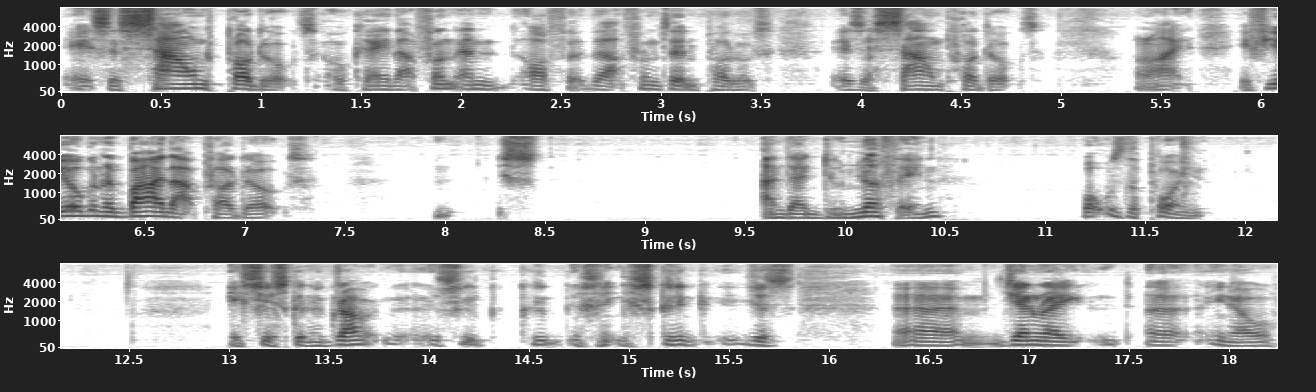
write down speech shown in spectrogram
it's a sound product. Okay, that front end offer, that front end product is a sound product. All right. If you're going to buy that product and then do nothing, what was the point? It's just going to grab. It's, going to just um, generate. Uh, you know,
